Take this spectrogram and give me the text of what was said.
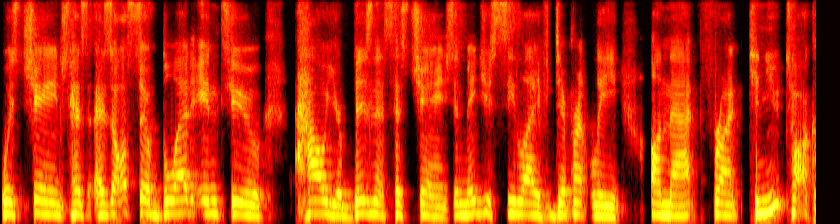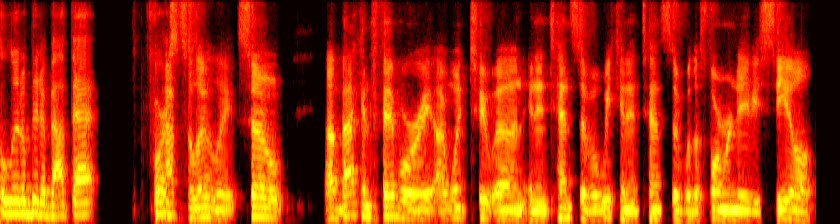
was changed has has also bled into how your business has changed and made you see life differently on that front. Can you talk a little bit about that Absolutely. So uh, back in February, I went to an, an intensive, a weekend intensive with a former Navy SEAL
